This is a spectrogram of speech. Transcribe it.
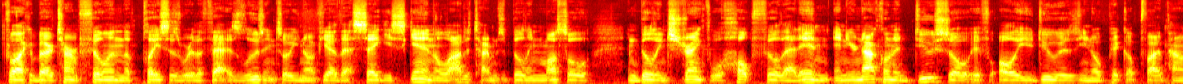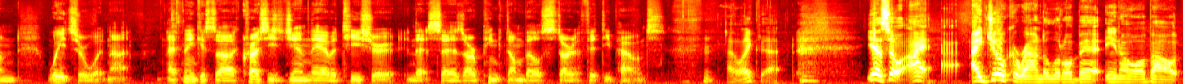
for lack of a better term, fill in the places where the fat is losing. So, you know, if you have that saggy skin, a lot of times building muscle and building strength will help fill that in. And you're not going to do so if all you do is, you know, pick up five pound weights or whatnot. I think it's uh, Krusty's Gym. They have a t shirt that says, Our pink dumbbells start at 50 pounds. I like that. Yeah, so I I joke around a little bit, you know, about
